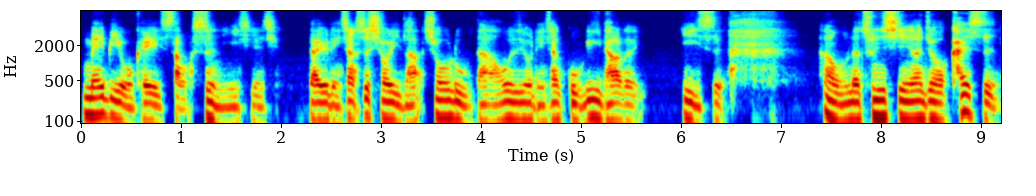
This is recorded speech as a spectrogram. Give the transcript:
，maybe 我可以赏识你一些钱。”但有点像是羞辱他、羞辱他，或者有点像鼓励他的意思。那我们的春熙呢，就开始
